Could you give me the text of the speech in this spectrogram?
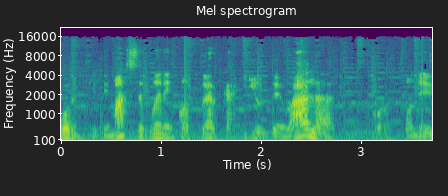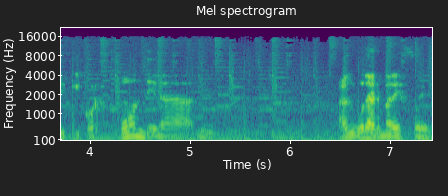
porque además se pueden encontrar cajillos de balas que corresponden, que corresponden a, a algún arma de fuego.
